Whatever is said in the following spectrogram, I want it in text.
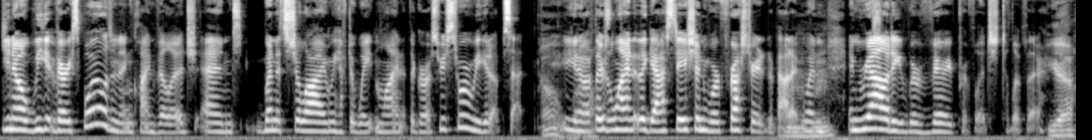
you know, we get very spoiled in Incline Village. And when it's July and we have to wait in line at the grocery store, we get upset. Oh, you know, if there's a line at the gas station, we're frustrated about it. When in reality, we're very privileged to live there. Yeah,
